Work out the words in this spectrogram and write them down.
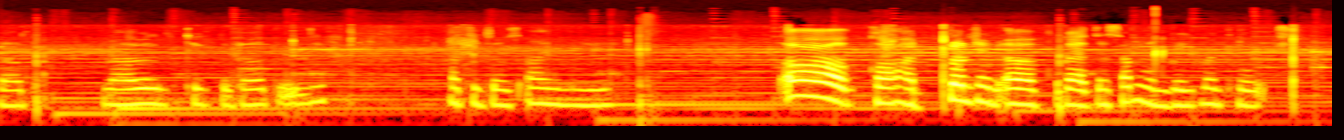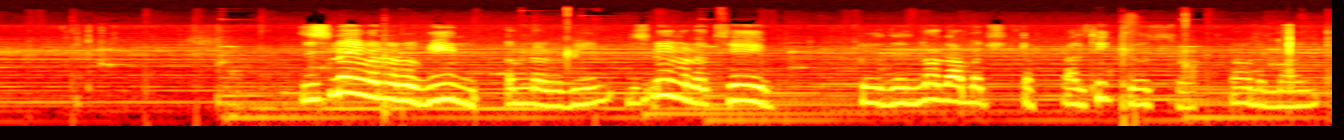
dub. No, I will take the dub really. After those iron here. Oh god, don't tell me. Oh, I forgot this. I'm gonna break my torch. This is not even a ravine. I'm not a ravine. This is not even a cave. There's not that much stuff. I'll take yours, so I don't mind.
